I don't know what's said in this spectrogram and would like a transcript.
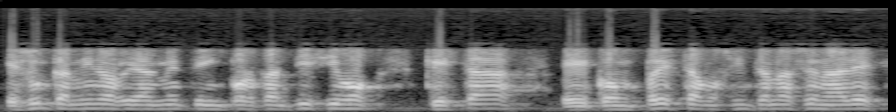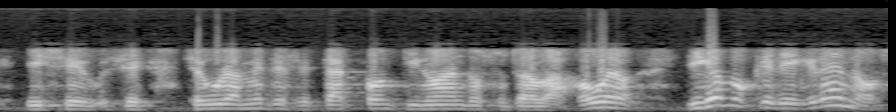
es un camino realmente importantísimo que está eh, con préstamos internacionales y seguramente se está continuando su trabajo. Bueno, digamos que de granos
